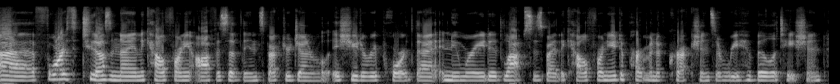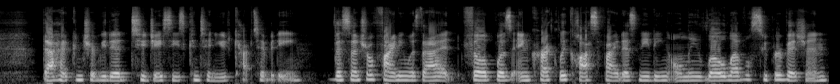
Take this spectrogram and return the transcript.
uh, 4th, 2009, the California Office of the Inspector General issued a report that enumerated lapses by the California Department of Corrections and Rehabilitation that had contributed to Jaycee's continued captivity. The central finding was that Philip was incorrectly classified as needing only low level supervision.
